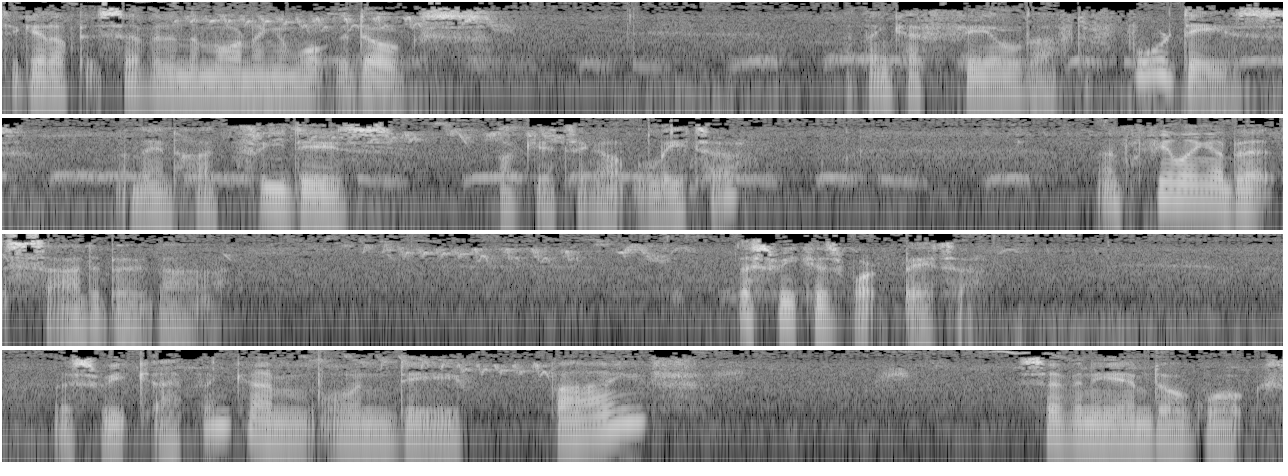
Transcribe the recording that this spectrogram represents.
to get up at seven in the morning and walk the dogs. I think I failed after four days and then had three days of getting up later and feeling a bit sad about that. This week has worked better. This week I think I'm on day five. 7am dog walks.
